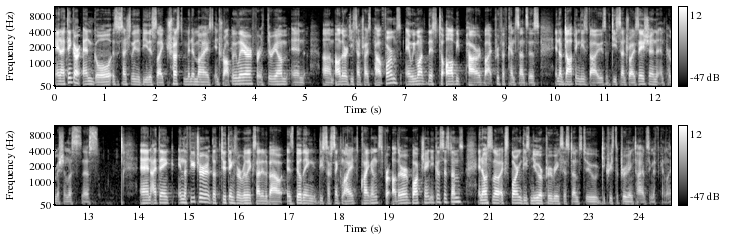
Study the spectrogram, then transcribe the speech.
And I think our end goal is essentially to be this like trust minimized interoperability layer for Ethereum and um, other decentralized platforms. And we want this to all be powered by proof of consensus and adopting these values of decentralization and permissionlessness. And I think in the future, the two things we're really excited about is building these succinct clients for other blockchain ecosystems and also exploring these newer proving systems to decrease the proving time significantly.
